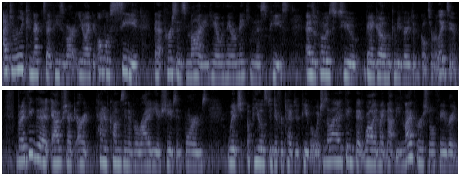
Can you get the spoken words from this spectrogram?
I can really connect to that piece of art. You know, I can almost see that person's mind, you know, when they were making this piece, as opposed to Van Gogh, who can be very difficult to relate to. But I think that abstract art kind of comes in a variety of shapes and forms, which appeals to different types of people, which is why I think that while it might not be my personal favorite,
